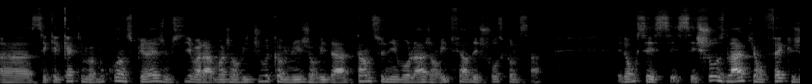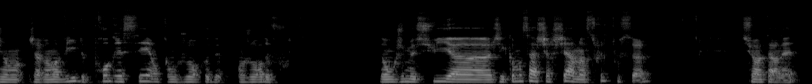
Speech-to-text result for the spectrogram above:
Euh, c'est quelqu'un qui m'a beaucoup inspiré. Je me suis dit, voilà, moi j'ai envie de jouer comme lui, j'ai envie d'atteindre ce niveau-là, j'ai envie de faire des choses comme ça. Et donc, c'est ces choses-là qui ont fait que j'avais envie de progresser en tant que joueur de, foot. Donc, euh, j'ai commencé à chercher à m'instruire tout seul sur Internet.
